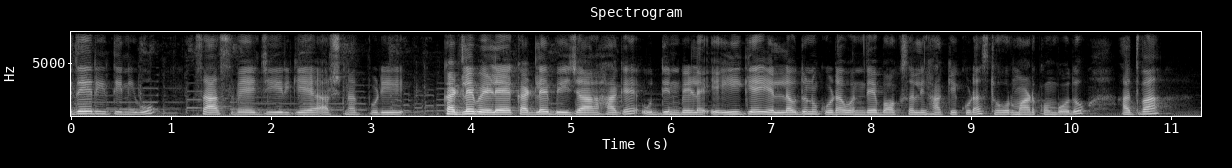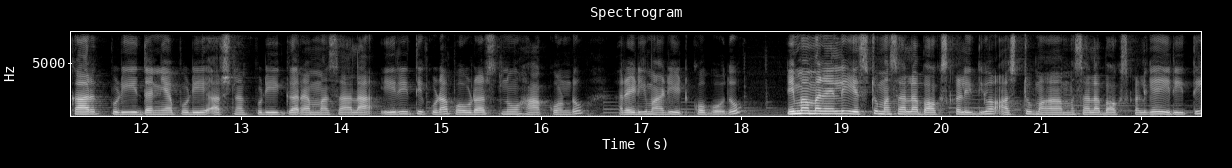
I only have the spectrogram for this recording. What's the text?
ಇದೇ ರೀತಿ ನೀವು ಸಾಸಿವೆ, ಜೀರಿಗೆ ಅರ್ಶಿನದ ಪುಡಿ, ಕಡಲೆಬೇಳೆ ಕಡಲೆ ಬೀಜ ಹಾಗೆ ಉದ್ದಿನಬೇಳೆ ಹೀಗೆ ಎಲ್ಲದನ್ನು ಕೂಡ ಒಂದೇ ಬಾಕ್ಸಲ್ಲಿ ಹಾಕಿ ಕೂಡ ಸ್ಟೋರ್ ಮಾಡ್ಕೊಬೋದು. ಅಥವಾ ಖಾರದ ಪುಡಿ, ಧನಿಯಾ ಪುಡಿ ಅರ್ಶಿನದ ಪುಡಿ, ಗರಂ ಮಸಾಲ ಈ ರೀತಿ ಕೂಡ ಪೌಡರ್ಸ್ನೂ ಹಾಕ್ಕೊಂಡು ರೆಡಿ ಮಾಡಿ ಇಟ್ಕೋಬೋದು. ನಿಮ್ಮ ಮನೆಯಲ್ಲಿ ಎಷ್ಟು ಮಸಾಲ ಬಾಕ್ಸ್ಗಳಿದೆಯೋ ಅಷ್ಟು ಮ, ಮಸಾಲ ಬಾಕ್ಸ್ಗಳಿಗೆ ಈ ರೀತಿ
